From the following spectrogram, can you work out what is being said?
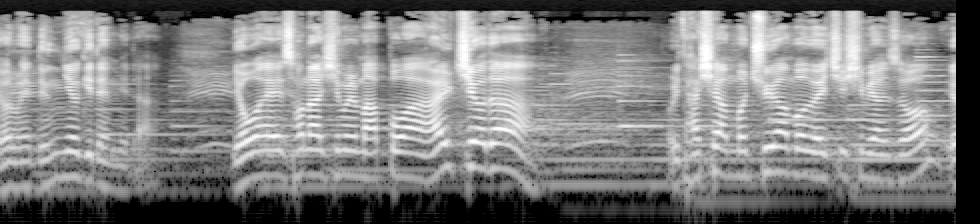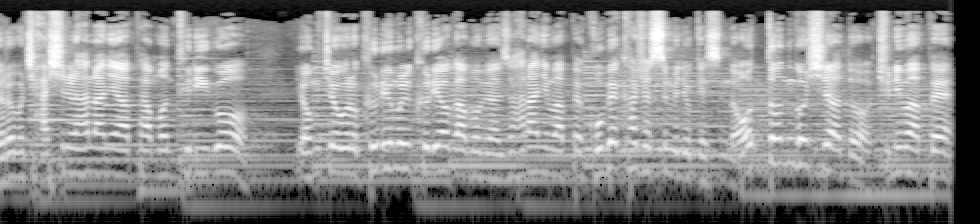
여러분의 능력이 됩니다. 여호와의 선하심을 맛보아 알지어다. 우리 다시 한번 주여 한번 외치시면서 여러분 자신을 하나님 앞에 한번 드리고 영적으로 그림을 그려가 보면서 하나님 앞에 고백하셨으면 좋겠습니다. 어떤 것이라도 주님 앞에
